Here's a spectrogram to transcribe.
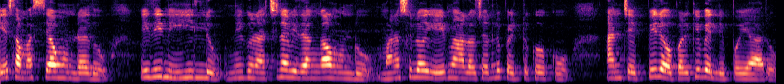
ఏ సమస్య ఉండదు. ఇది నీ ఇల్లు నీకు నచ్చిన విధంగా ఉండు. మనసులో ఏమి ఆలోచనలు పెట్టుకోకు అని చెప్పి లోపలికి వెళ్ళిపోయారు.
